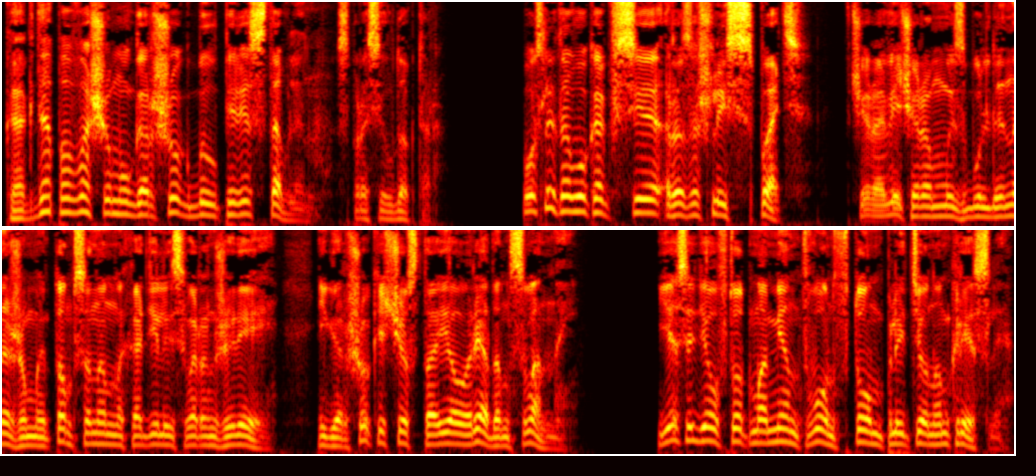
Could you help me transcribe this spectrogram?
«Когда, по-вашему, горшок был переставлен?» — спросил доктор. «После того, как все разошлись спать. Вчера вечером мы с Бульденежем и Томпсоном находились в оранжерее, и горшок еще стоял рядом с ванной. Я сидел в тот момент вон в том плетеном кресле,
